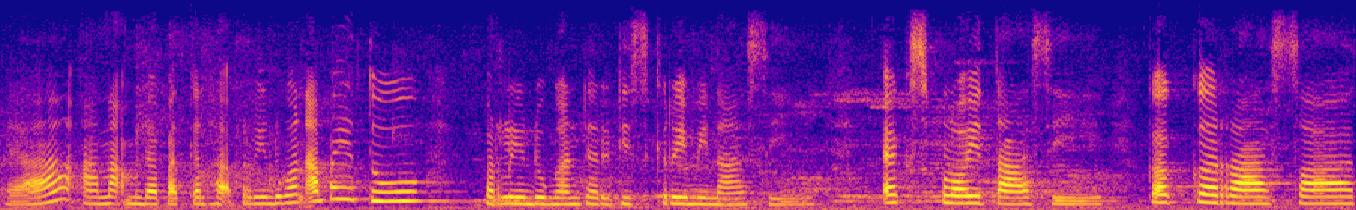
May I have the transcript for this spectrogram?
Ya, anak mendapatkan hak perlindungan apa itu? Perlindungan dari diskriminasi, eksploitasi, kekerasan,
